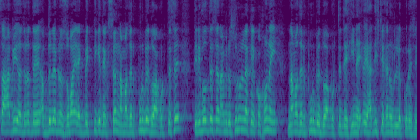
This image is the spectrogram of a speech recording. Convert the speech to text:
সাহাবি হজরতে আবদুল্লাহ ইবনে জুবাইর এক ব্যক্তিকে দেখছেন, নামাজের পূর্বে দোয়া করতেছে। তিনি বলতেছেন, আমি রসুল্লাহকে কখনোই নামাজের পূর্বে দোয়া করতে দেখি নাই। ওই হাদিসটি এখানে উল্লেখ করেছে।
